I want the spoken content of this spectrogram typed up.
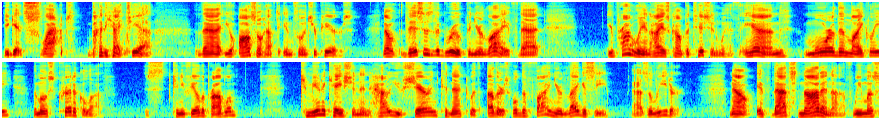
you get slapped by the idea that you also have to influence your peers. Now, this is the group in your life that you're probably in highest competition with and more than likely the most critical of. Can you feel the problem? Communication and how you share and connect with others will define your legacy as a leader. Now, if that's not enough, we must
